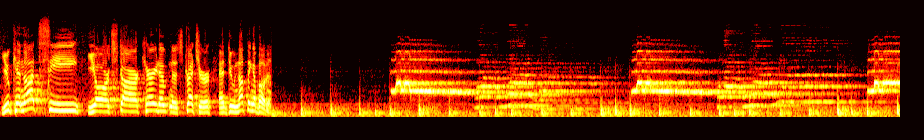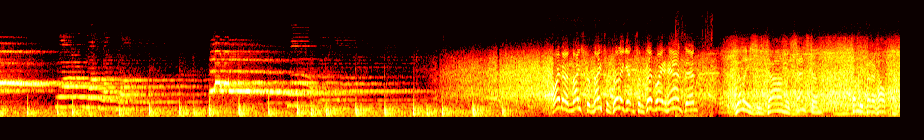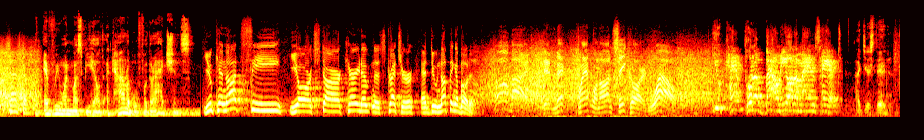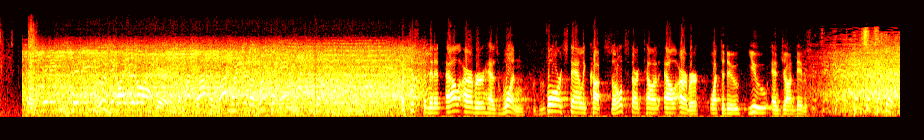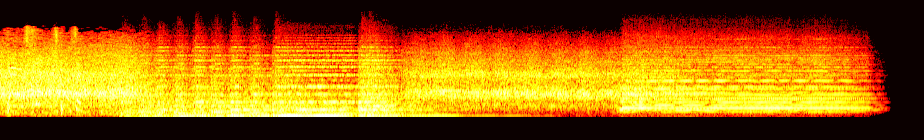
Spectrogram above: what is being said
You cannot see your star carried out in a stretcher and do nothing about it. A Nystrom. Really getting some good right hands in. Gillies is down with Sandstrom. Somebody better help Sandstrom. Everyone must be held accountable for their actions. You cannot see your star carried out in a stretcher and do nothing about it. Oh my! Did Mick plant one on C-card? Wow! You can't put a bounty on a man's head. I just did. Spinning, spinning. Who's he going to go after? The puck drops and Baumgartner goes right to King, him. But just a minute, Al Arbour has won four Stanley Cups, so don't start telling Al Arbour what to do, you and John Davidson.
